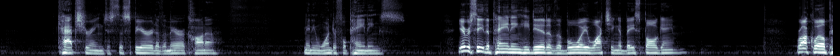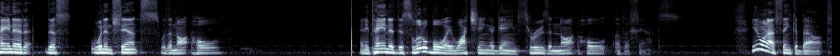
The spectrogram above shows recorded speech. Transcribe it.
capturing just the spirit of Americana, many wonderful paintings. You ever see the painting he did of the boy watching a baseball game? Rockwell painted this wooden fence with a knot hole. And he painted this little boy watching a game through the knot hole of a fence. You know what I think about?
